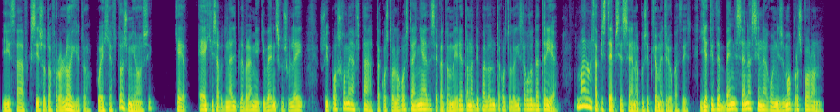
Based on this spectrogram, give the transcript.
ή θα αυξήσω το αφορολόγητο, που έχει αυτός μειώσει, και έχεις από την άλλη πλευρά μια κυβέρνηση που σου λέει: Σου υπόσχομαι αυτά, τα κοστολογώ στα 9 δισεκατομμύρια, τον αντίπαλό μου τα κοστολογεί στα 83. Μάλλον θα πιστέψεις εσένα που είσαι πιο μετριοπαθής, γιατί δεν μπαίνεις σε ένα συναγωνισμό προσφορών.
